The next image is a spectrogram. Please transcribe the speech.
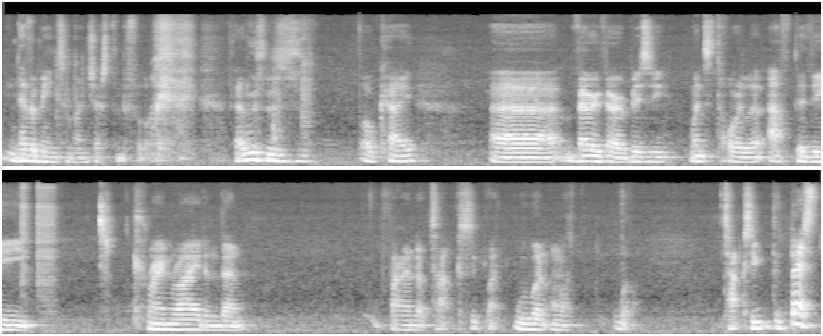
never been to Manchester before. so this is okay. Uh, very, very busy. Went to toilet after the train ride and then found a taxi. Like, we went on a, well, taxi. The best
